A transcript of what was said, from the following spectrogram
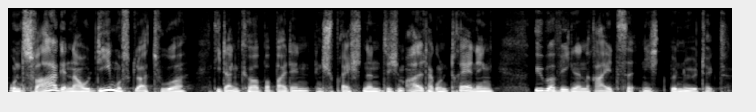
Und zwar genau die Muskulatur, die dein Körper bei den entsprechenden, sich im Alltag und Training überwiegenden Reize nicht benötigt.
